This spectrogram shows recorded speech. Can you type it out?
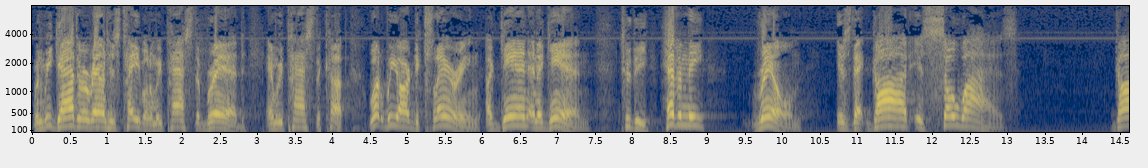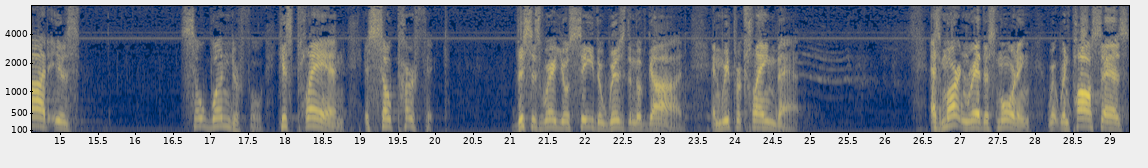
when we gather around His table and we pass the bread and we pass the cup, what we are declaring again and again to the heavenly realm is that God is so wise. God is so wonderful. His plan is so perfect. This is where you'll see the wisdom of God. And we proclaim that. As Martin read this morning, when Paul says,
